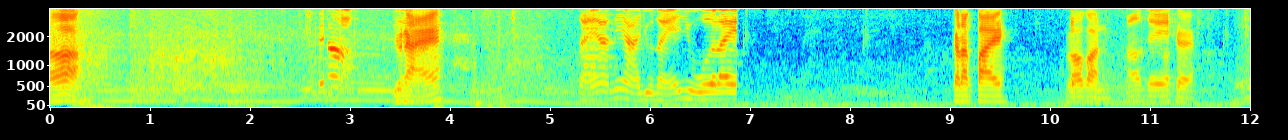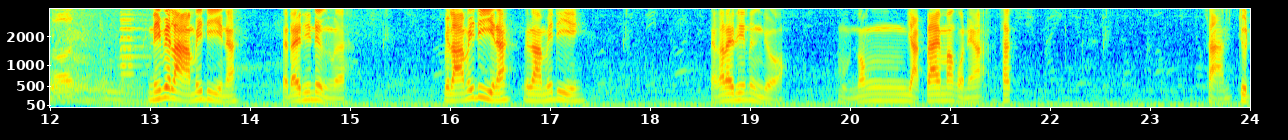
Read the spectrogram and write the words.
อ่าอะอยู่ไหน ไหนอะเนี่ยอยู่ไหนอยู่อะไร กำลังไป รอก่อน โอเคโอเค รอนี่เวลาไม่ดีนะ แต่ได้ที่หนึ่งเลย เวลาไม่ดีนะ เวลาไม่ดี แต่ก็ได้ที่หนึ่งอยู่ ผมต้องอยากได้มากกว่านี้สักสามจุด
